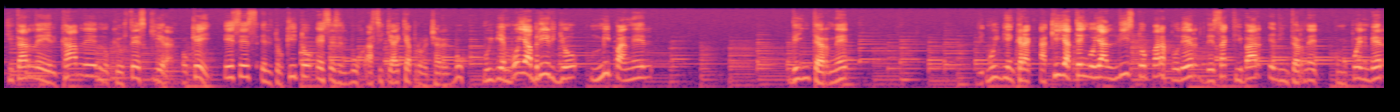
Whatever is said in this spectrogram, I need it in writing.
quitarle el cable, lo que ustedes quieran. Ok, ese es el truquito, ese es el bug, así que hay que aprovechar el bug. Muy bien, voy a abrir yo mi panel de internet. Muy bien crack, aquí ya tengo ya listo para poder desactivar el internet. Como pueden ver,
